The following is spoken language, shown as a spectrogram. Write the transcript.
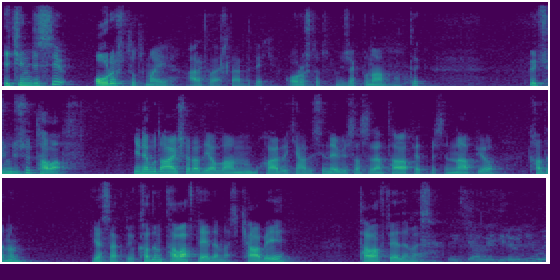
İkincisi oruç tutmayı arkadaşlar dedik. Oruç da tutmayacak. Bunu anlattık. Üçüncüsü tavaf. Yine bu da Ayşe radıyallahu anh'ın Bukhari'deki hadisi. Nebi sallallahu tavaf etmesini ne yapıyor? Kadının yasaklıyor. Kadın tavaf da edemez. Kabe'yi tavaf da edemez. Peki Kabe'ye girebilir mi?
